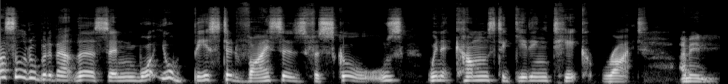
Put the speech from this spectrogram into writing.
us a little bit about this and what your best advice is for schools when it comes to getting tech right. I mean,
